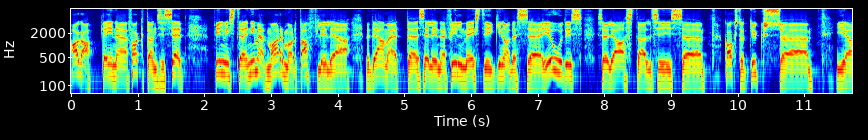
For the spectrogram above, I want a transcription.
aga teine fakt on siis see, et filmist Nimed marmortahvlil ja me teame, et selline film Eesti kinodesse jõudis, see oli aastal siis äh, kaks tuhat üks äh, ja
